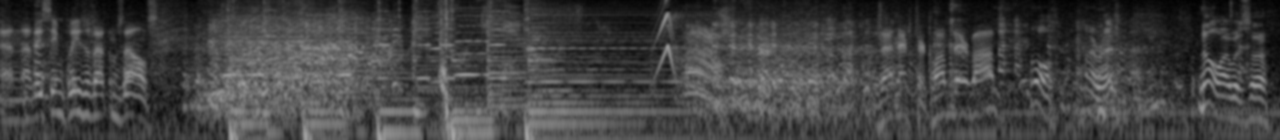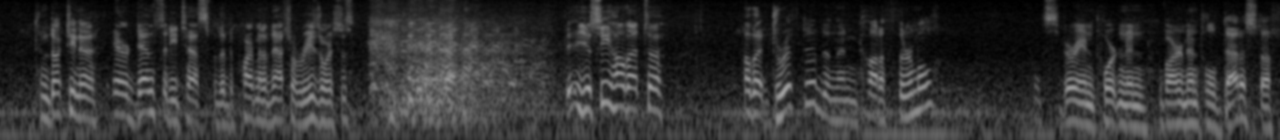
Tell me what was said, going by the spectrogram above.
And uh, they seem pleased with that themselves. Is that an extra club there, Bob? Oh, hi, Red. No, I was, uh, conducting a air density test for the Department of Natural Resources. you see how that, uh, how that drifted and then caught a thermal? It's very important in environmental data stuff.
